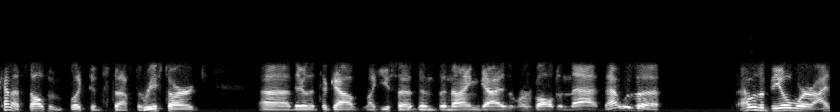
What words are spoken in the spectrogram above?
kind of self-inflicted stuff. The restart uh, there that took out, like you said, the, the nine guys that were involved in that. That was a that was a deal where I,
